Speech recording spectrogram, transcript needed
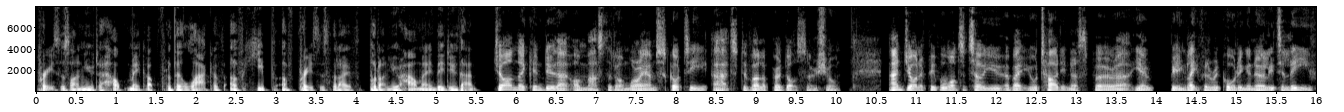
praises on you to help make up for the lack of, of heap of praises that I've put on you, how may they do that? John, they can do that on Mastodon, where I am Scotty at developer.social. And John, if people want to tell you about your tardiness for uh, you know being late for the recording and early to leave,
